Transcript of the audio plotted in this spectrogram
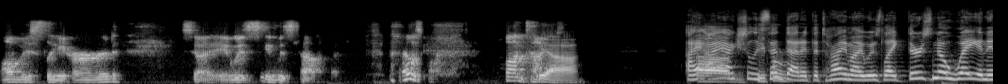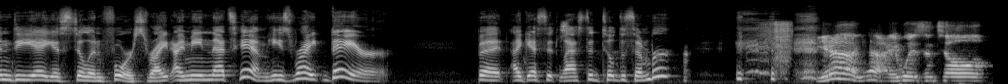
obviously heard. So it was it was tough. That was fun time. Yeah. I, um, I actually people... said that at the time. I was like, "There's no way an NDA is still in force, right? I mean, that's him. He's right there." But I guess it lasted till December. yeah, yeah. It was until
